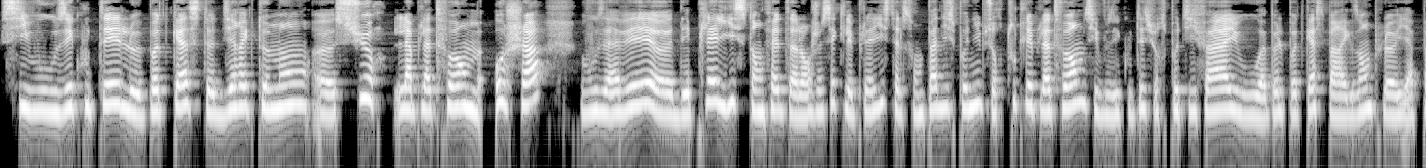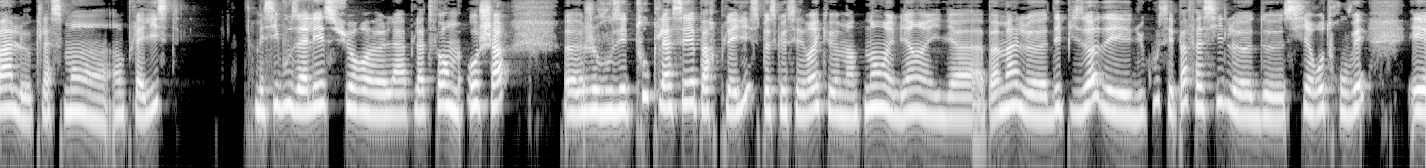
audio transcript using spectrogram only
Si vous écoutez le podcast directement sur la plateforme Ocha, vous avez des playlists en fait. Alors je sais que les playlists elles sont pas disponibles sur toutes les plateformes. Si vous écoutez sur Spotify ou Apple Podcast par exemple, il n'y a pas le classement en, en playlist. Mais si vous allez sur la plateforme Ocha, euh, je vous ai tout classé par playlist parce que c'est vrai que maintenant, eh bien, il y a pas mal euh, d'épisodes et du coup, c'est pas facile euh, de s'y retrouver. Et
